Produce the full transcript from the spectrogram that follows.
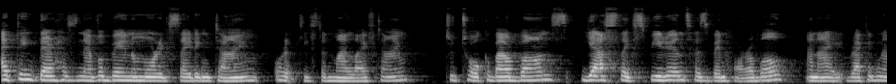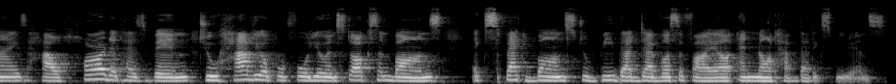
I think there has never been a more exciting time, or at least in my lifetime, to talk about bonds. Yes, the experience has been horrible, and I recognize how hard it has been to have your portfolio in stocks and bonds, expect bonds to be that diversifier and not have that experience.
